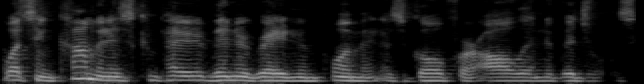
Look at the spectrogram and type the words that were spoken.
What's in common is competitive integrated employment as a goal for all individuals.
